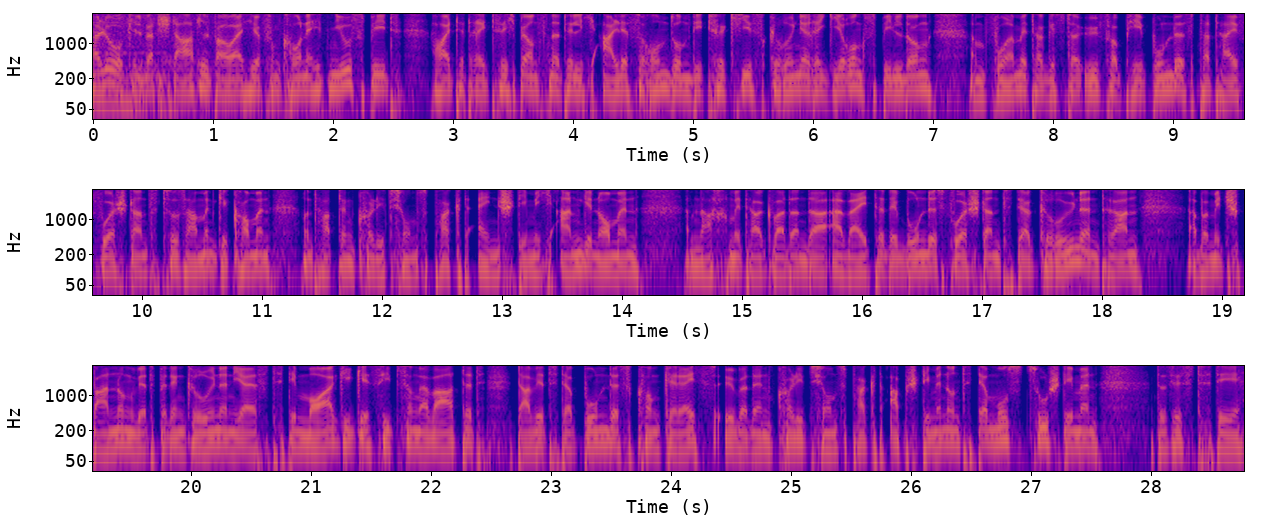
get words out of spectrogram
Hallo, Gilbert Stadelbauer hier vom Krone Hit Newsbeat. Heute dreht sich bei uns natürlich alles rund um die türkis-grüne Regierungsbildung. Am Vormittag ist der ÖVP-Bundesparteivorstand zusammengekommen und hat den Koalitionspakt einstimmig angenommen. Am Nachmittag war dann der erweiterte Bundesvorstand der Grünen dran, aber mit Spannung wird bei den Grünen ja erst die morgige Sitzung erwartet. Da wird der Bundeskongress über den Koalitionspakt abstimmen und der muss zustimmen. Das ist die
